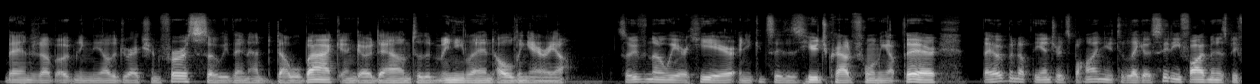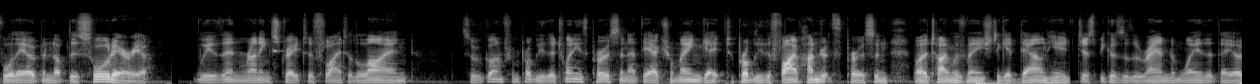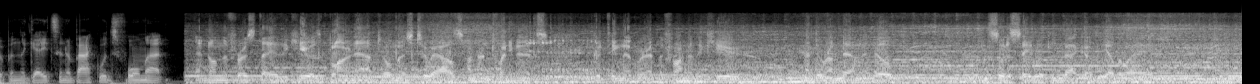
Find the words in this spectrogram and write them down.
They ended up opening the other direction first, so we then had to double back and go down to the Miniland holding area. So even though we are here and you can see a huge crowd forming up there, they opened up the entrance behind you to Lego City five minutes before they opened up this sword area. We're then running straight to Fly to the Lion. So we've gone from probably the 20th person at the actual main gate to probably the 500th person by the time we've managed to get down here, just because of the random way that they open the gates in a backwards format. And on the first day, the queue has blown out to almost two hours, 120 minutes. Good thing that we're at the front of the queue. Had to run down the hill. Can sort of see looking back up the other way.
